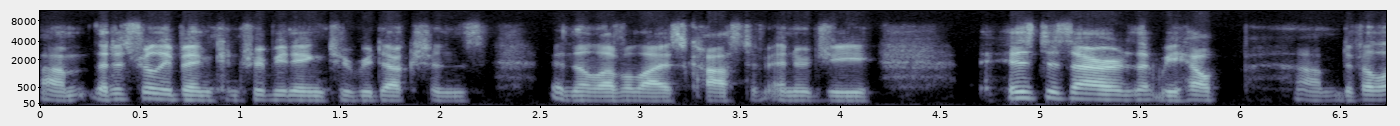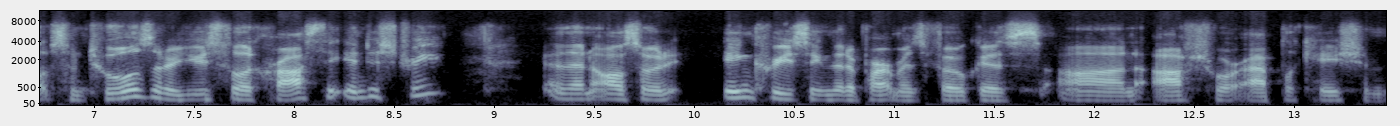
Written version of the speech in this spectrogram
um, that it's really been contributing to reductions in the levelized cost of energy. His desire that we help um, develop some tools that are useful across the industry and then also increasing the department's focus on offshore application.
